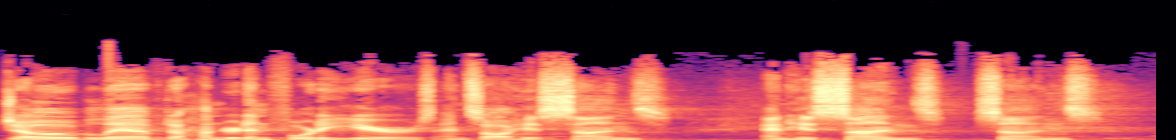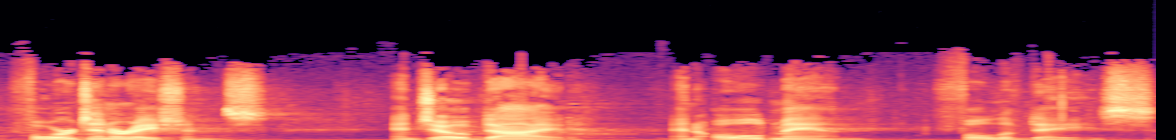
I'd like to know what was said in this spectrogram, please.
Job lived a 140 years and saw his sons and his sons' sons four generations. And Job died, an old man, full of days.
